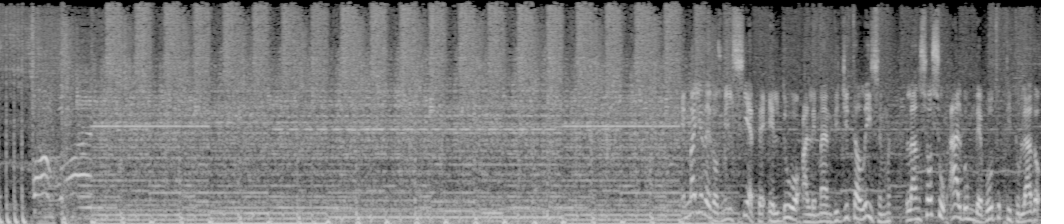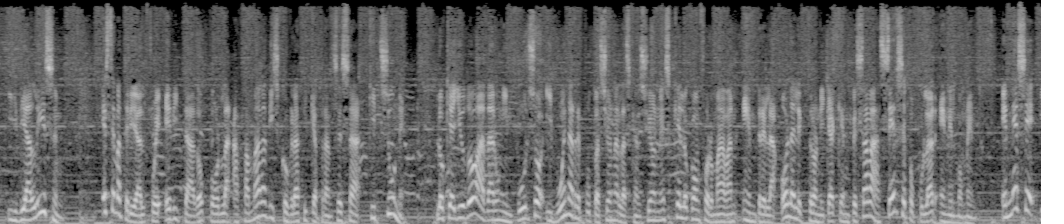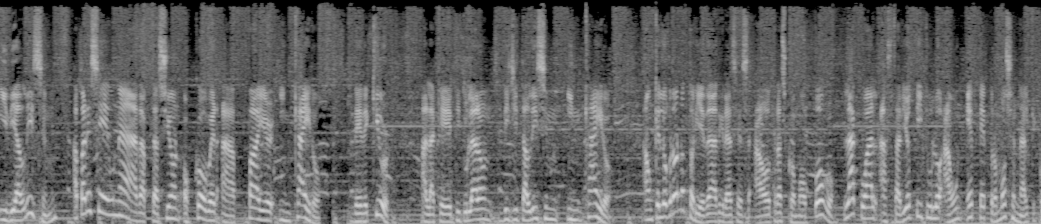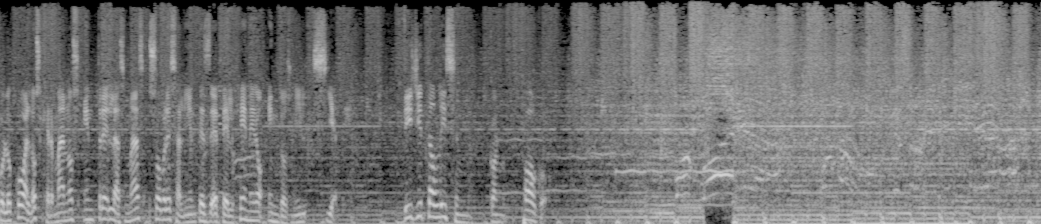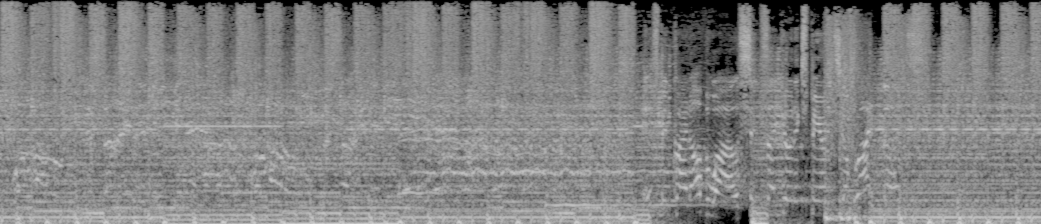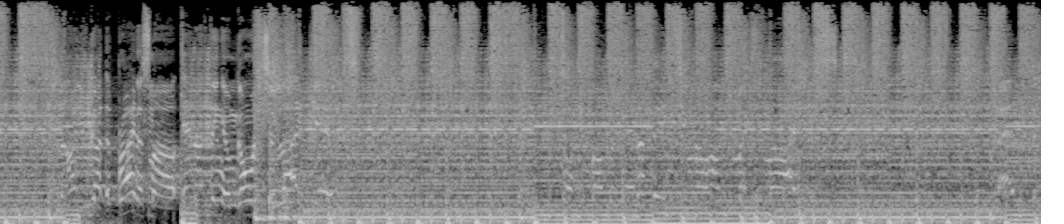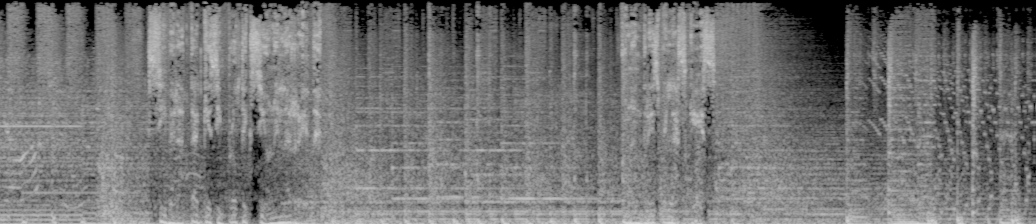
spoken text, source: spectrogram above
En mayo de 2007, el dúo alemán Digitalism lanzó su álbum debut titulado Idealism. Este material fue editado por la afamada discográfica francesa Kitsune, lo que ayudó a dar un impulso y buena reputación a las canciones que lo conformaban entre la ola electrónica que empezaba a hacerse popular en el momento. En ese Idealism aparece una adaptación o cover a Fire in Cairo de The Cure, a la que titularon Digitalism in Cairo, aunque logró notoriedad gracias a otras como Pogo, la cual hasta dio título a un EP promocional que colocó a los germanos entre las más sobresalientes de- del género en 2007. Digitalism con Pogo. Smile, and I think I'm going to like it. Ciberataques y protección en la red. Con Andrés Velázquez.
